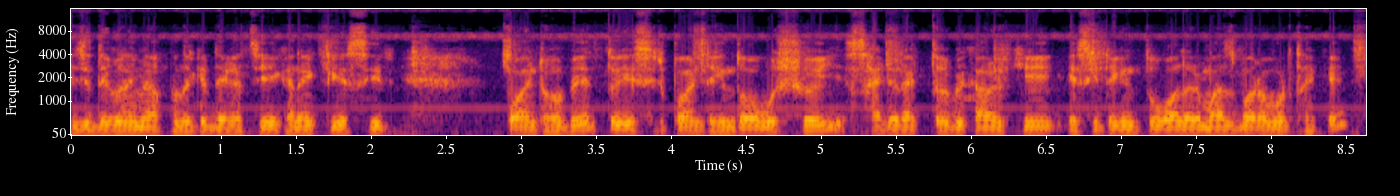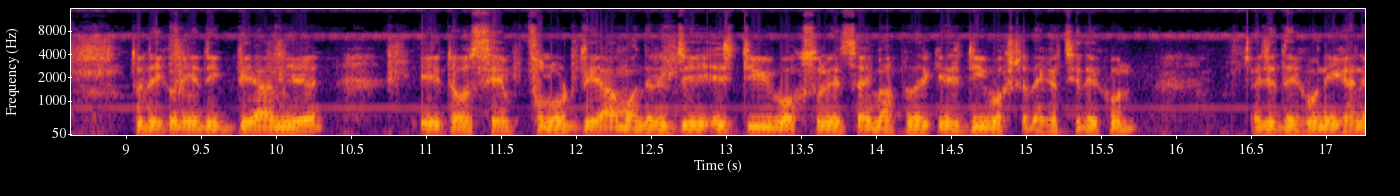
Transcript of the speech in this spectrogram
এই যে দেখুন, আমি আপনাদেরকে দেখাচ্ছি, এখানে একটি এসির পয়েন্ট হবে, তো এসির পয়েন্টটা কিন্তু অবশ্যই সাইডে রাখতে হবে, কারণ কি এসিটা কিন্তু ওয়ালের মাঝ বরাবর থাকে। তো দেখুন এই দিক দিয়ে আমি এটাও সেম ফ্লোর দিয়ে আমাদের যে এইচডিবি বক্স রয়েছে, আমি আপনাদেরকে এইচডিবি বক্সটা দেখাচ্ছি, দেখুন। এই যে দেখুন, এখানে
